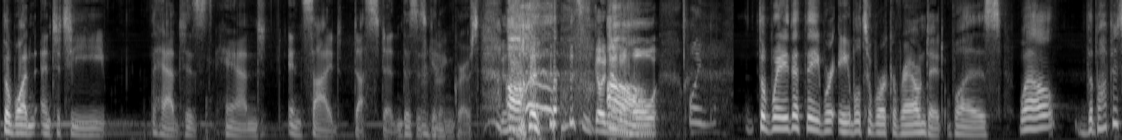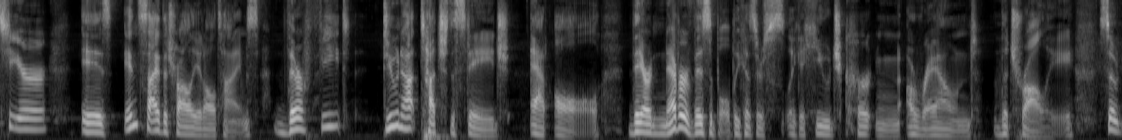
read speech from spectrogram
the one entity had his hand inside Dustin. This is getting gross. Uh, This is going down a hole. Well, the way that they were able to work around it was well, the puppeteer is inside the trolley at all times. Their feet do not touch the stage at all. They are never visible because there's like a huge curtain around the trolley. So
